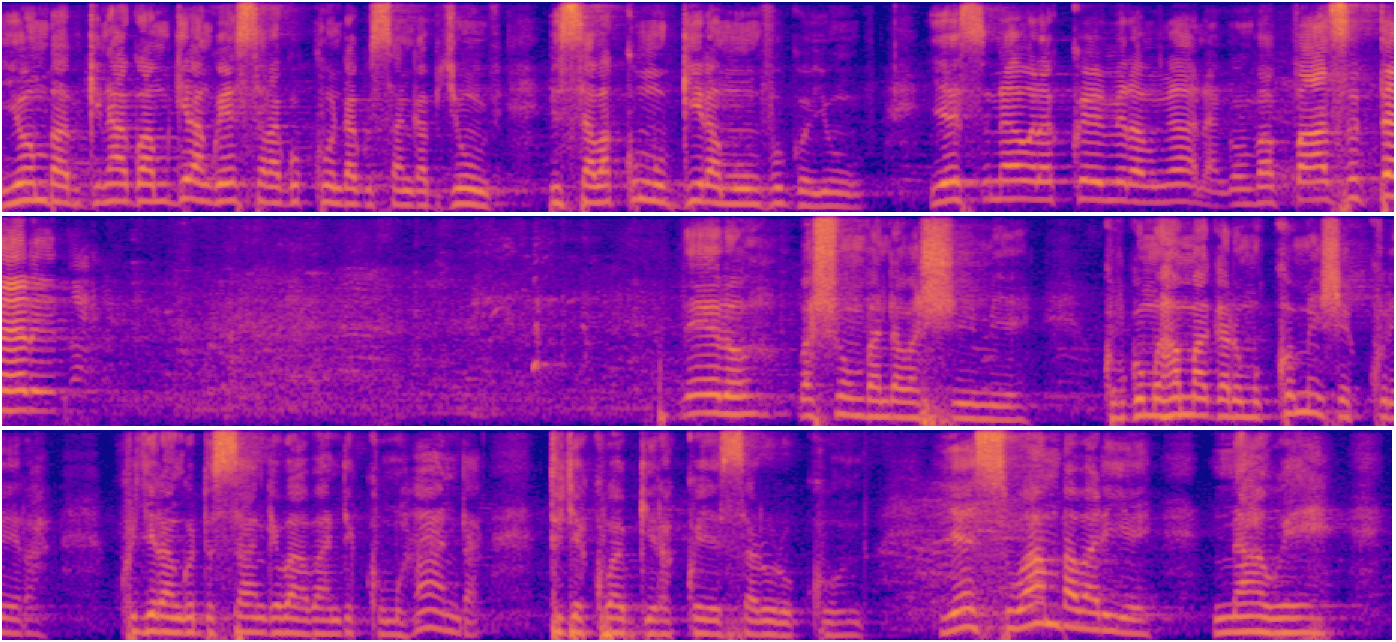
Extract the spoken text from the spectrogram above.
Iyo mbabwi ntabwo wamubwira ngo yesu aragukunda gusa ngo abyumve. Bisaba ko umubwira mu mvugo yumva. Yesu nawe arakwemera mwana ngo mva pasiteri. Rero bashumba ndabashimiye kubw'umuhamagaro mukomeje kurera kugira ngo dusange ba bandi ku muhanda tujye kubabwira ko yesu ari urukundo. Yesu wambabariye nawe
